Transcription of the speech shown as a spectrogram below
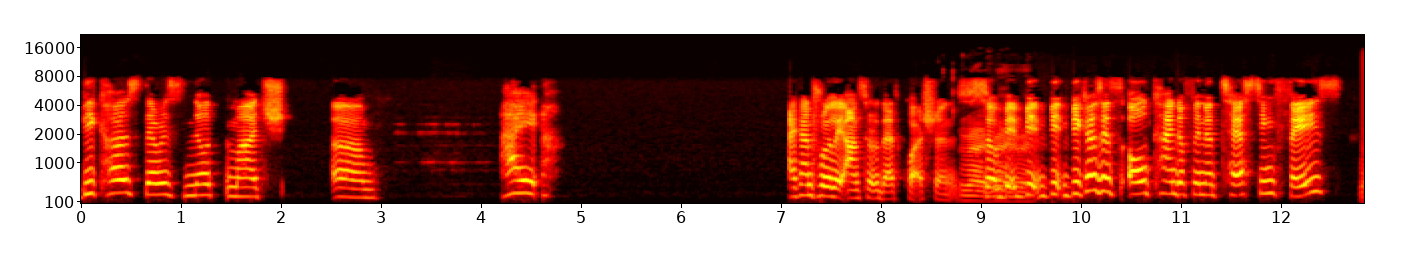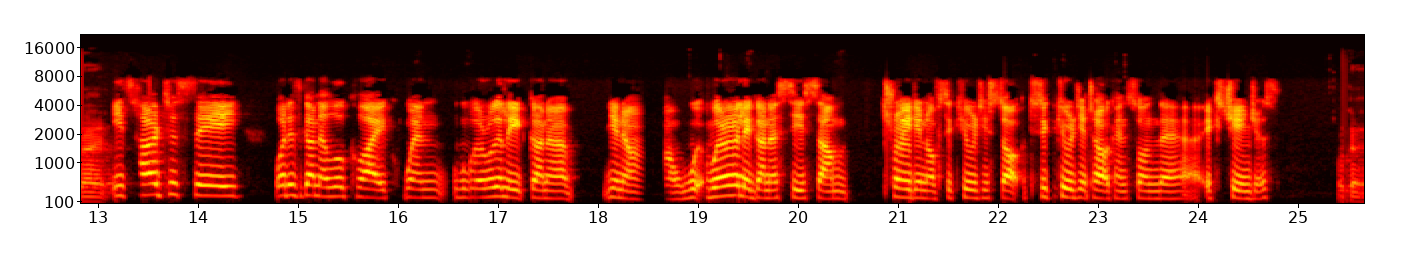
because there is not much. Um, I I can't really answer that question. Right, so right, be, right. Be, because it's all kind of in a testing phase Right. it's hard to say what it's gonna look like when we're really gonna, you know, we- we're really gonna see some trading of security stock, security tokens on the exchanges. Okay.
